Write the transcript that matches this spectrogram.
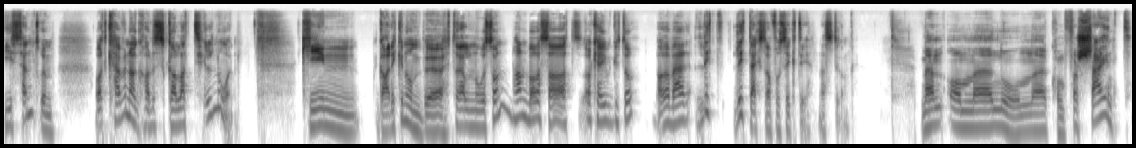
i sentrum, og at Kavanagh hadde skalla til noen. Keane ga det ikke noen bøter eller noe sånn. Han bare sa at ok, gutter, bare vær litt, litt ekstra forsiktig neste gang. Men om eh, noen eh, kom for seint,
